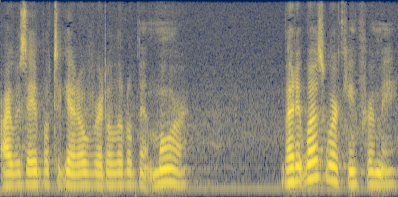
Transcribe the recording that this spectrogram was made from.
I was able to get over it a little bit more. But it was working for me.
